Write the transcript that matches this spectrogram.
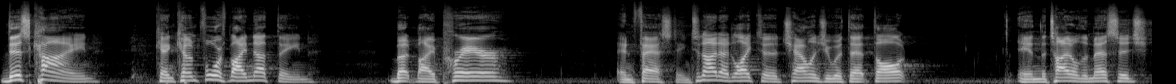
This kind can come forth by nothing but by prayer and fasting. Tonight, I'd like to challenge you with that thought. And the title of the message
